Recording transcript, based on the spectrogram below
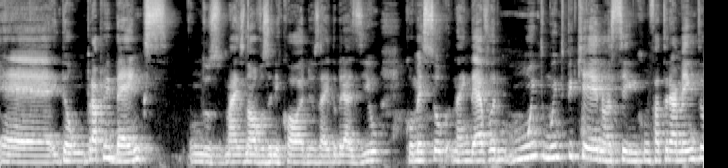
É, então, o próprio Ebanks, um dos mais novos unicórnios aí do Brasil, começou na Endeavor muito, muito pequeno, assim, com faturamento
